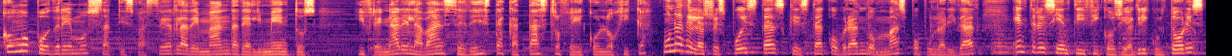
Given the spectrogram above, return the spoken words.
¿Cómo podremos satisfacer la demanda de alimentos y frenar el avance de esta catástrofe ecológica? Una de las respuestas que está cobrando más popularidad entre científicos y agricultores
